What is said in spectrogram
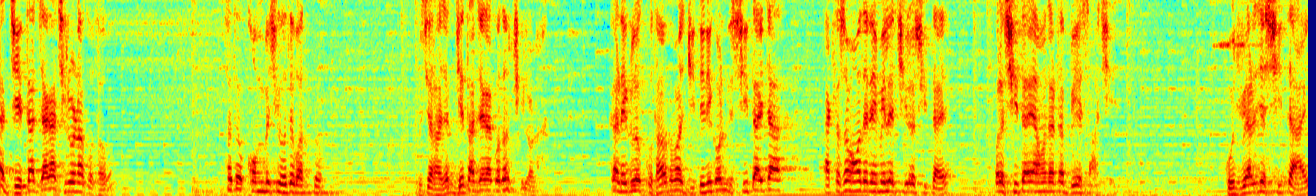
না, জেতার জায়গা ছিল না কোথাও। হয়তো কম বেশি হতে পারতো। দু চার হাজার, জেতার জায়গা কোথাও ছিল না। কারণ এগুলো কোথাও তোমার জিতেনি কোন সীতাইটা একটা সময় আমাদের এমএলএ ছিল সীতায়। বলে সীতায় আমাদের একটা বেস আছে। কোচবিহারে যে সীতায়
